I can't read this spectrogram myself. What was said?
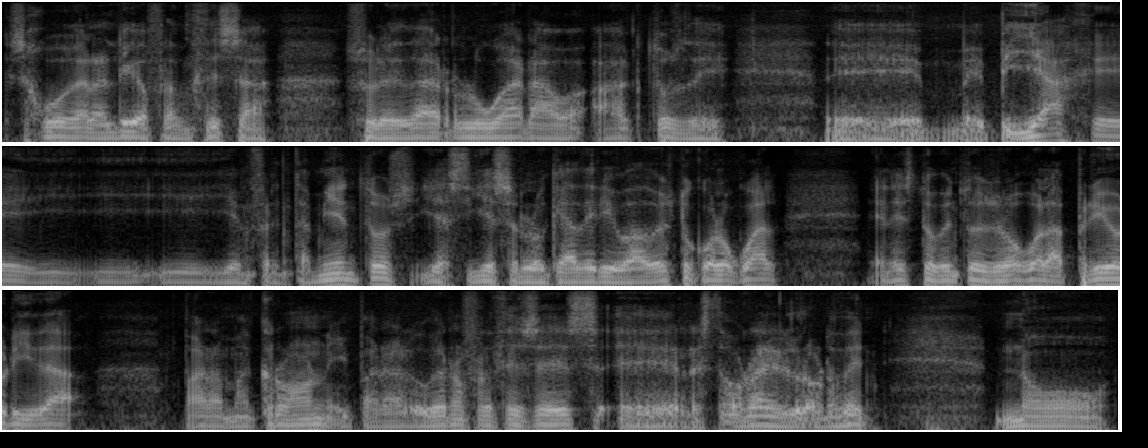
que se juega en la Liga Francesa suele dar lugar a, actos de, pillaje y, y, enfrentamientos, y así es lo que ha derivado esto. Con lo cual, en este momento, desde luego, la prioridad para Macron y para el gobierno francés es eh, restaurar el orden. No,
